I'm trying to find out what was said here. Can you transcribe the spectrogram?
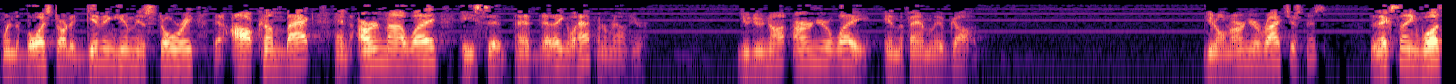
when the boy started giving him his story that I'll come back and earn my way. He said, that, that ain't going to happen around here. You do not earn your way in the family of God. You don't earn your righteousness. The next thing was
